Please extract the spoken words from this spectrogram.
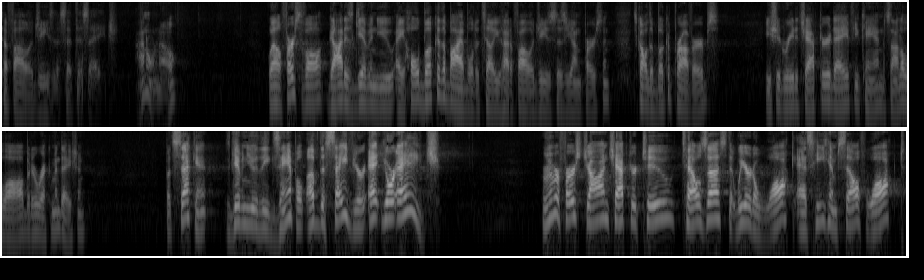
to follow Jesus at this age? I don't know. Well, first of all, God has given you a whole book of the Bible to tell you how to follow Jesus as a young person. It's called the book of Proverbs. You should read a chapter a day if you can. It's not a law, but a recommendation. But second, He's giving you the example of the Savior at your age. Remember 1 John chapter 2 tells us that we are to walk as he himself walked?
